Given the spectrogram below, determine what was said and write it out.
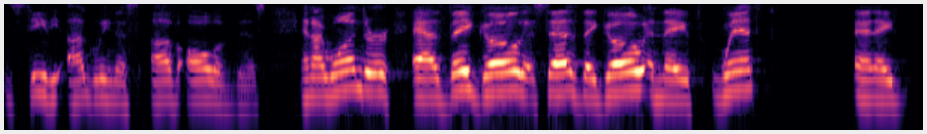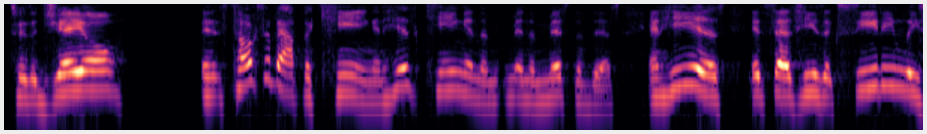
We see the ugliness of all of this. And I wonder, as they go, it says they go and they went and they to the jail. And it talks about the king and his king in the, in the midst of this. And he is, it says, he's exceedingly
